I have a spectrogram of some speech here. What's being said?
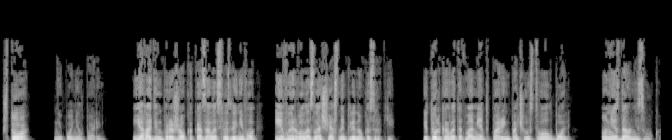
«Что?» — не понял парень. Я в один прыжок оказалась возле него и вырвала злосчастный клинок из руки. И только в этот момент парень почувствовал боль. Он не издал ни звука,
